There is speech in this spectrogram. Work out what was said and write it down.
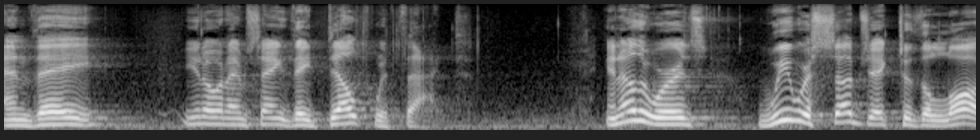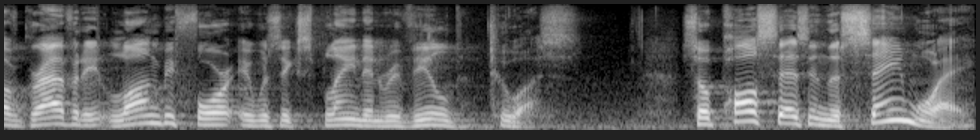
And they, you know what I'm saying, they dealt with that. In other words, we were subject to the law of gravity long before it was explained and revealed to us. So Paul says in the same way,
